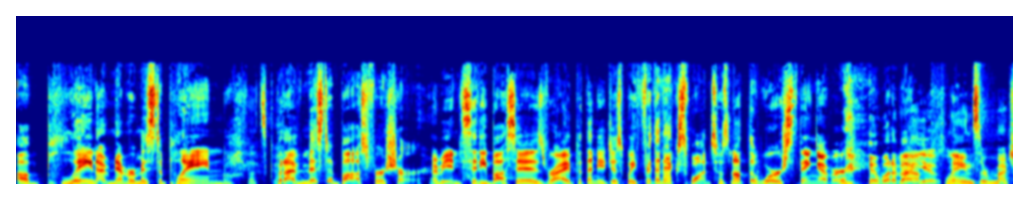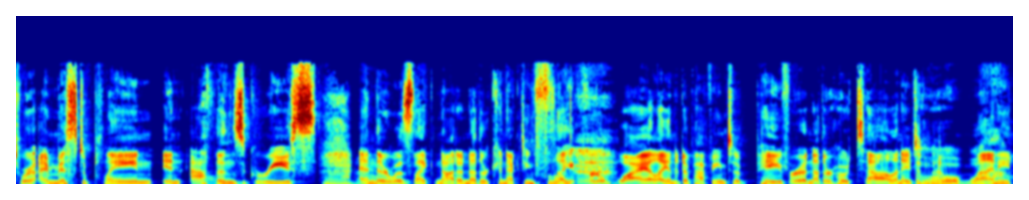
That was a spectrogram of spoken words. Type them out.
a plane. I've never missed a plane. Oh, that's good. But I've missed a bus for sure. I mean, city buses, right? But then you just wait for the next one. So it's not the worst thing ever. what about yeah, you? Planes are much worse. I missed a plane in oh. Athens, Greece, oh, and there was like not another connecting flight for a while. I ended up having to pay for another hotel and I didn't Oh, have money.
